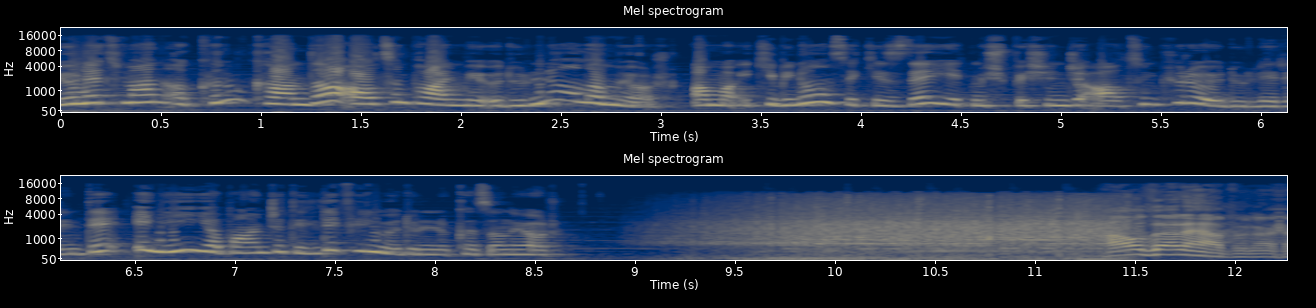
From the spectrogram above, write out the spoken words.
Yönetmen Akın Cannes'da Altın Palmiye ödülünü alamıyor ama 2018'de 75. Altın Küre ödüllerinde en iyi yabancı dilde film ödülünü kazanıyor. How that happen?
